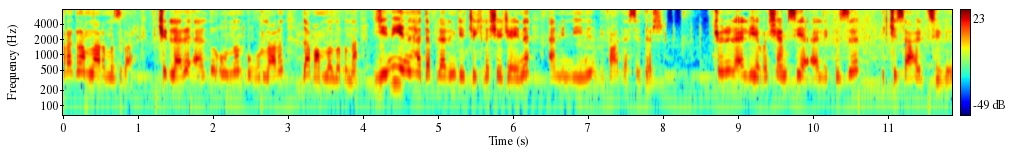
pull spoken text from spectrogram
proqramlarımız var. Fikirləri əldə olunan uğurların davamlılığına, yeni-yeni hədəflərin gerçəkləşəcəyinə əminliyinin ifadəsidir. Könül Əliyeva, Şəmsiyə Əli qızı, İki Sahil TV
